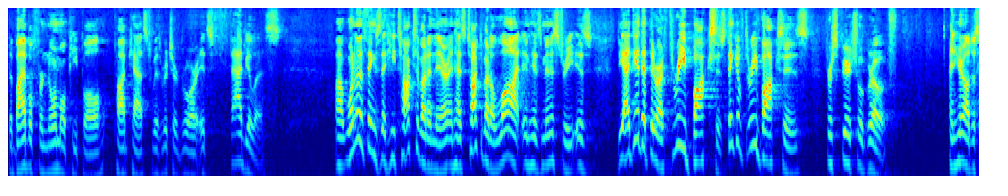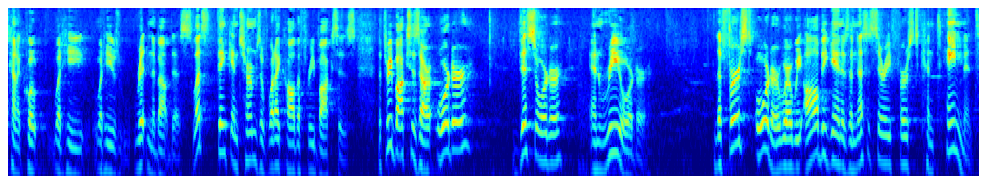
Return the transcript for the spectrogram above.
the Bible for Normal People podcast with Richard Rohr. It's fabulous. Uh, one of the things that he talks about in there and has talked about a lot in his ministry is the idea that there are three boxes. Think of three boxes for spiritual growth. And here I'll just kind of quote what, he, what he's written about this. Let's think in terms of what I call the three boxes. The three boxes are order, disorder, and reorder. The first order, where we all begin, is a necessary first containment.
